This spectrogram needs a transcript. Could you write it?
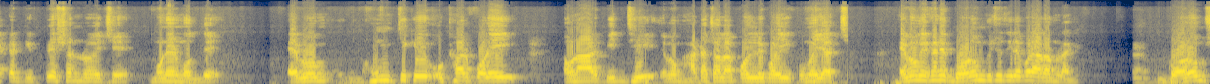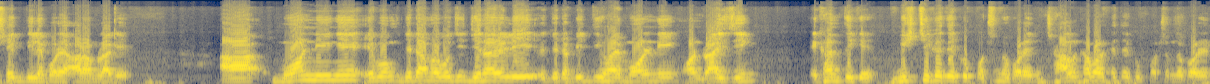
একটা ডিপ্রেশন রয়েছে মনের মধ্যে। এবং ঘুম থেকে ওঠার পরেই ওনার বৃদ্ধি এবং হাঁটা চলা পড়লে পরেই কমে যাচ্ছে। এবং এখানে গরম কিছু দিলে পরে আরাম লাগে। হ্যাঁ। গরম শেক দিলে পরে আরাম লাগে। আর মর্নিং এ এবং যেটা আমরা বলছি জেনারেলি যেটা বৃদ্ধি হয় মর্নিং অন রাইজিং এখান থেকে মিষ্টি খেতে খুব পছন্দ করেন ঝাল খাবার খেতে খুব পছন্দ করেন।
